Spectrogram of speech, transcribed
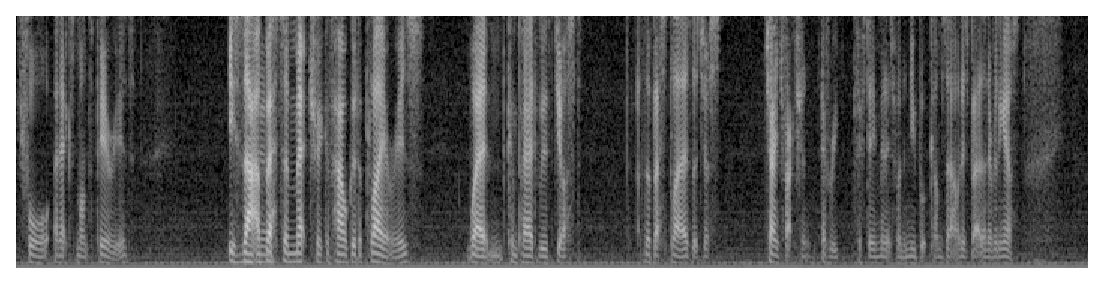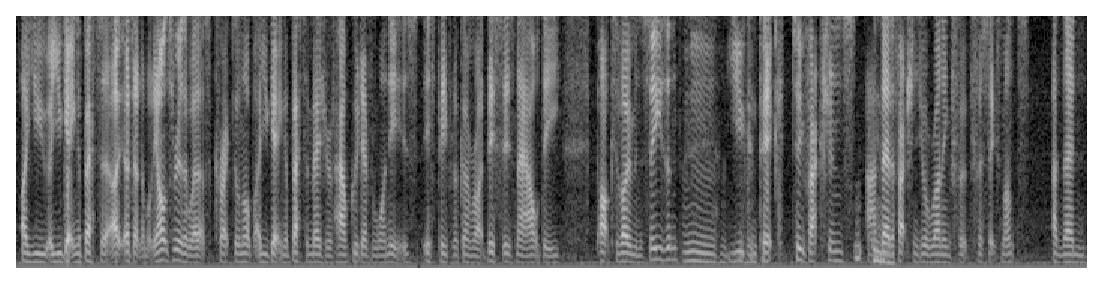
for an X month period. Is that Yeah. a better metric of how good a player is? when compared with just the best players that just change faction every 15 minutes when a new book comes out and it's better than everything else. Are you are you getting a better? I, I don't know what the answer is or whether that's correct or not, but are you getting a better measure of how good everyone is if people are going right? This is now the Arks of Omen season. Mm-hmm. You can pick two factions, and they're the factions you're running for for six months, and then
